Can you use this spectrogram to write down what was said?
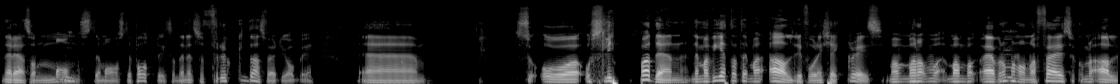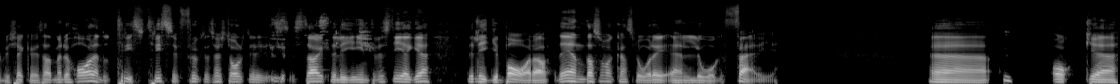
När det är en sån monster, monsterpott liksom. Den är så fruktansvärt jobbig. Eh, så, och, och slippa den, när man vet att man aldrig får en checkrace. Man, man, man, man, även om man har någon färg så kommer det aldrig bli checkrace, men du har ändå triss. Triss är fruktansvärt starkt, det, är starkt, det ligger inte för stege. Det ligger bara, det enda som man kan slå dig är en låg färg. Eh, och eh,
